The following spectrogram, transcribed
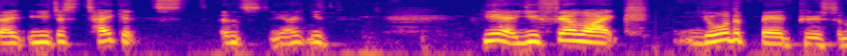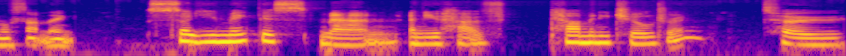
they you just take it and you know you yeah you feel like you're the bad person or something so you meet this man and you have how many children two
